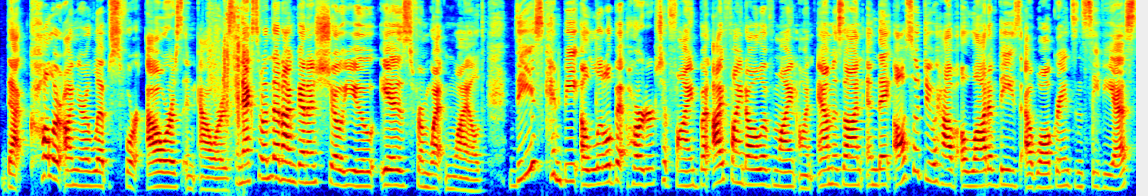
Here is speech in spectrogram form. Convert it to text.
that color on your lips for hours and hours. The next one that I'm gonna show you is from Wet n Wild wild. These can be a little bit harder to find, but I find all of mine on Amazon and they also do have a lot of these at Walgreens and CVS.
